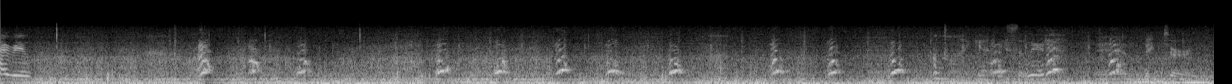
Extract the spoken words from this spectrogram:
Hi, Rue. Oh my god, he's so weird. And big turn.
